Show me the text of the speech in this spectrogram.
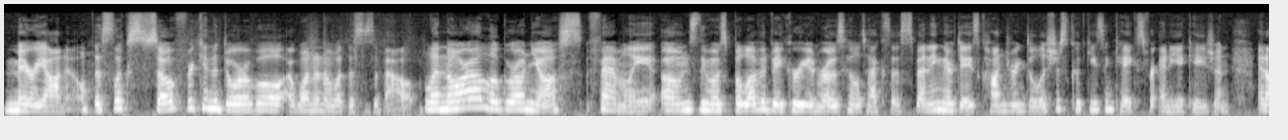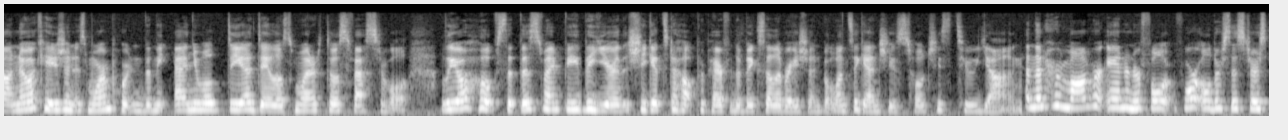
Meriano. This looks so freaking adorable. I want to know what this is about. Leonora Logroños family owns the most beloved bakery in Rose Hill, Texas, spending their days conjuring delicious cookies and cakes for any occasion. And on no occasion is more important than the annual Dia de los Muertos festival. Leo hopes that this might be the year that she gets to help prepare for the big celebration, but once again, she is told she's too young. And then her mom, her aunt, and her four, four older sisters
